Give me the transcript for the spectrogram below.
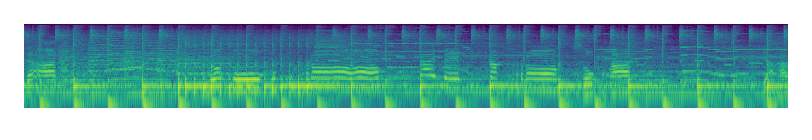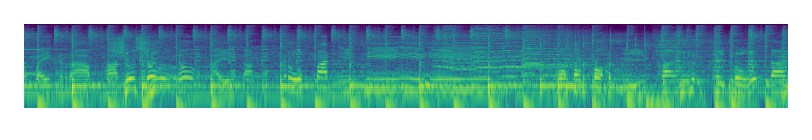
ที่นั่นหลวงปู่คุ้มครองได้เป็นนักร้องสุพรรณอยากไปกราบท่านโชว์โชว์โชว์ไปกับรูปปั้นอีกทีขอพรอีกครั้งให้โดดดัง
